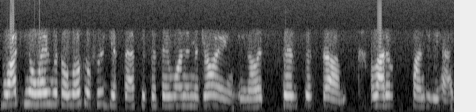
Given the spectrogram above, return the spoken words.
walking away with a local food gift basket that they won in the drawing, you know, it's, there's just um, a lot of fun to be had.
